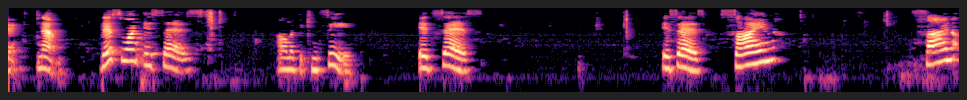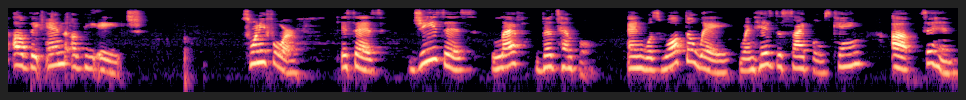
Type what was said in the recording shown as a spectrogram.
Okay, now this one it says, I don't know if you can see, it says, it says sign, sign of the end of the age. 24, it says, Jesus left the temple and was walked away when his disciples came up to him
